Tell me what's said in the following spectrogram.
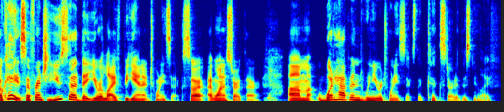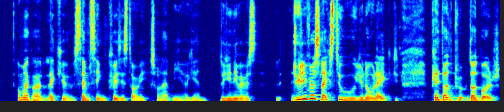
Okay, so Frenchie, you said that your life began at 26. So I, I want to start there. Yeah. Um, what happened when you were 26 that kickstarted this new life? Oh my god, like uh, same thing, crazy story. So like me again. The universe, the universe likes to, you know, like play dodge dodgeball,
